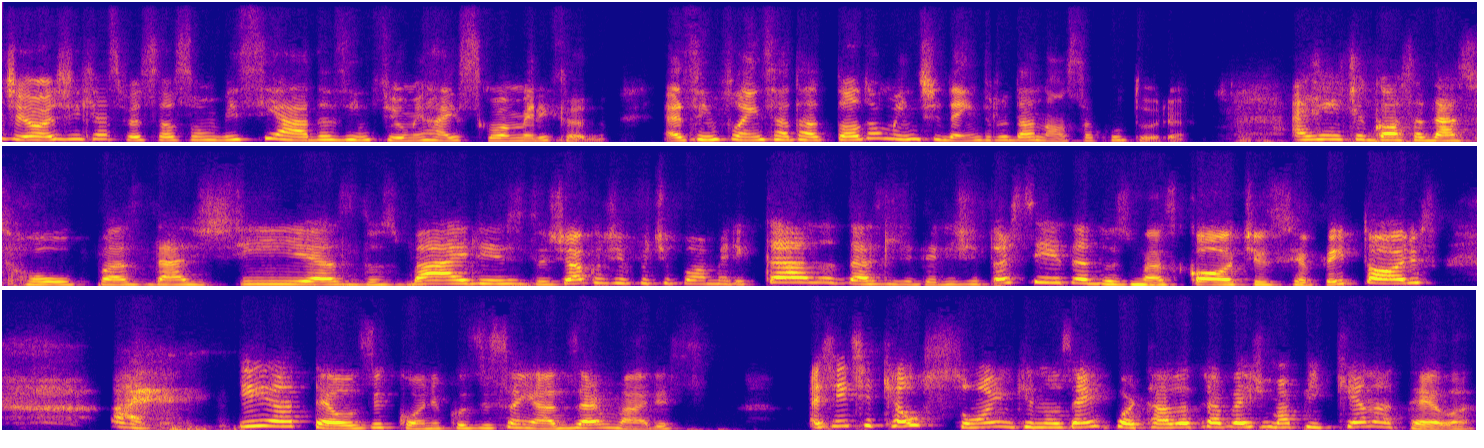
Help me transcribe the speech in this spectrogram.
De hoje que as pessoas são viciadas em filme high school americano. Essa influência está totalmente dentro da nossa cultura. A gente gosta das roupas, das dias, dos bailes, dos jogos de futebol americano, das líderes de torcida, dos mascotes, refeitórios, ai, e até os icônicos e sonhados armários. A gente quer o sonho que nos é importado através de uma pequena tela.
